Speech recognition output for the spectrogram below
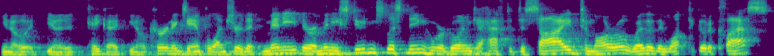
you know you know take a you know current example. I'm sure that many there are many students listening who are going to have to decide tomorrow whether they want to go to class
